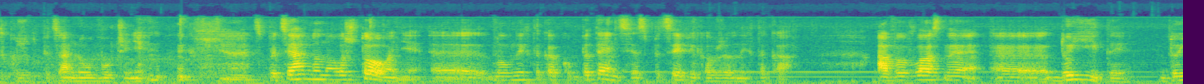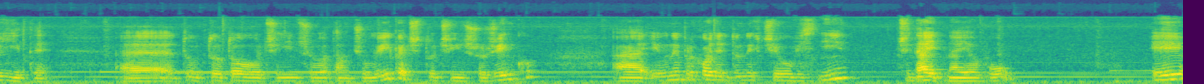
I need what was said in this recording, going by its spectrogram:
то кажуть, спеціально обучені, спеціально налаштовані. Е, Ну, в них така компетенція, специфіка вже в них така. Аби, власне, е, доїти, доїти того чи іншого там чоловіка, чи ту чи іншу жінку. Е, І вони приходять до них чи у вісні, чи навіть наяву. І,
